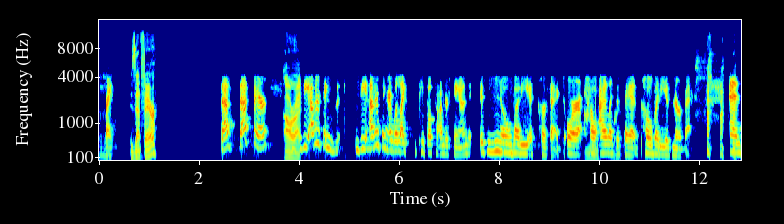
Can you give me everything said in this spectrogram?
Mm-hmm. Right is that fair that's that's fair. All right. The other thing the other thing I would like people to understand is nobody is perfect, or how mm. I like to say it, nobody is nerfect. and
